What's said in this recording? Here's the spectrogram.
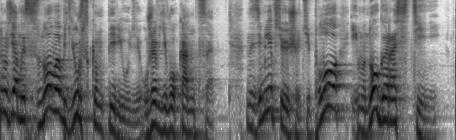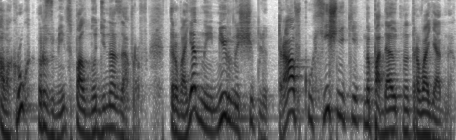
друзья, мы снова в юрском периоде, уже в его конце. На Земле все еще тепло и много растений. А вокруг, разумеется, полно динозавров. Травоядные мирно щиплют травку, хищники нападают на травоядных.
